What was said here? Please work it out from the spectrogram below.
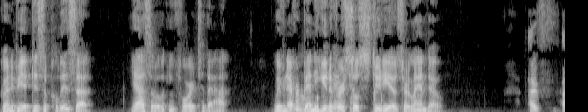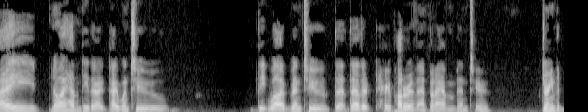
going to be at Disapalooza. Yeah, so we're looking forward to that. We've never Oh, been to hope you guys Universal have. Studios Orlando. I've I no, I haven't either. I I went to the well, I've been to the the other Harry Potter event, but I haven't been to during the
